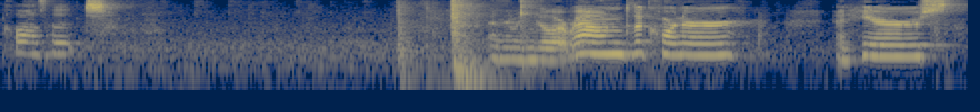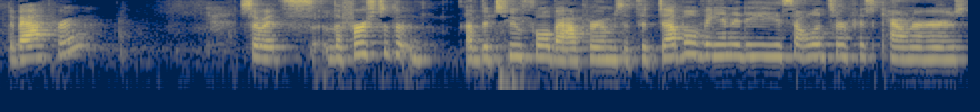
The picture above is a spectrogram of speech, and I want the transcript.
Closet. And then we can go around the corner and here's the bathroom. So it's the first of the, of the two full bathrooms. It's a double vanity, solid surface counters,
